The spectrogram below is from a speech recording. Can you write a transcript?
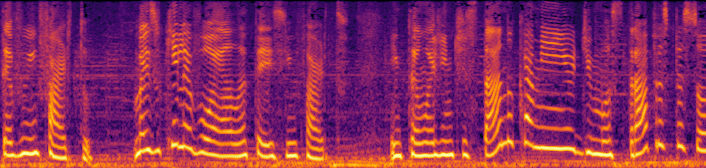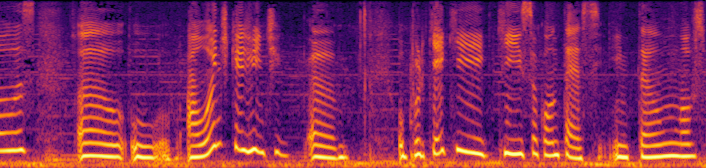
teve um infarto. Mas o que levou ela a ter esse infarto? Então a gente está no caminho de mostrar para as pessoas uh, o, aonde que a gente. Uh, o porquê que, que isso acontece. Então, aos,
